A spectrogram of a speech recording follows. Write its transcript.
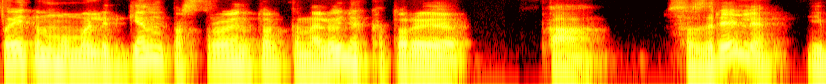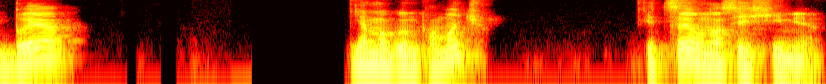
Поэтому мой литген построен только на людях, которые, а, созрели, и, б, я могу им помочь, и, с, у нас есть химия.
